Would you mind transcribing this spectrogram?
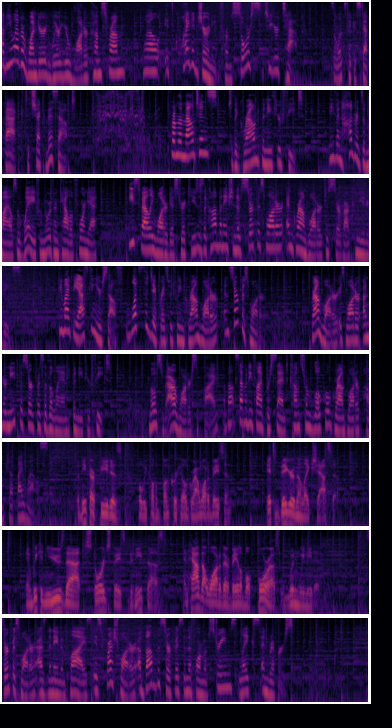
Have you ever wondered where your water comes from? Well, it's quite a journey from source to your tap. So let's take a step back to check this out. From the mountains to the ground beneath your feet, even hundreds of miles away from Northern California, East Valley Water District uses a combination of surface water and groundwater to serve our communities. You might be asking yourself, what's the difference between groundwater and surface water? Groundwater is water underneath the surface of the land beneath your feet. Most of our water supply, about 75%, comes from local groundwater pumped up by wells. Beneath our feet is what we call the Bunker Hill Groundwater Basin. It's bigger than Lake Shasta. And we can use that storage space beneath us and have that water there available for us when we need it. Surface water, as the name implies, is fresh water above the surface in the form of streams, lakes, and rivers.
